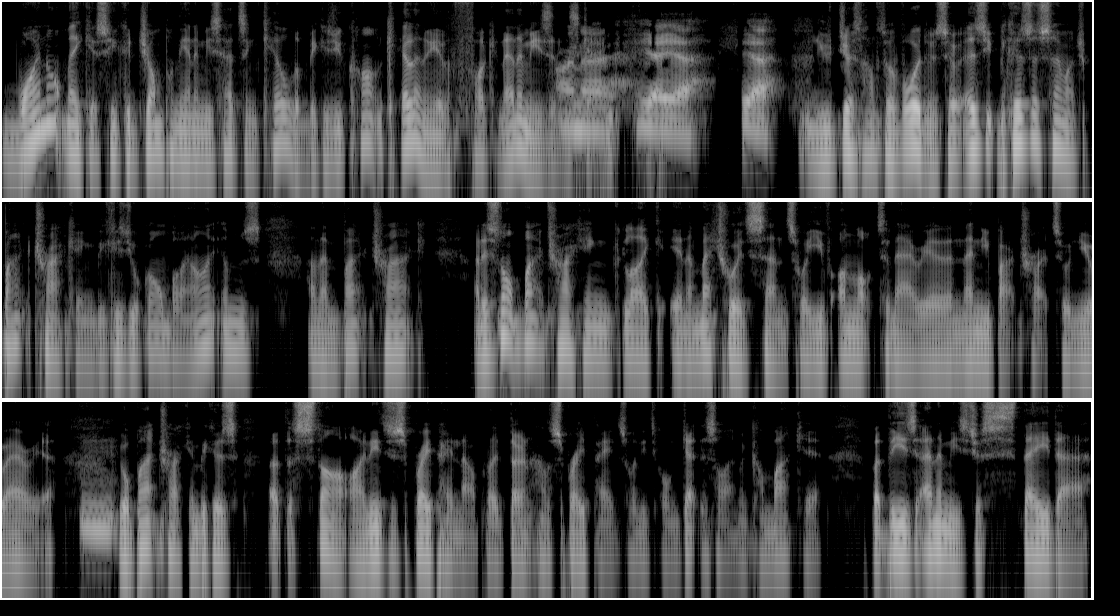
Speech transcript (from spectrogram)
why not make it so you could jump on the enemies' heads and kill them? Because you can't kill any of the fucking enemies in I this know. game. Yeah, yeah, yeah. You just have to avoid them. So as you, because there's so much backtracking, because you're going by items and then backtrack, And it's not backtracking like in a Metroid sense where you've unlocked an area and then you backtrack to a new area. Mm. You're backtracking because at the start I need to spray paint that, but I don't have spray paint, so I need to go and get this item and come back here. But these enemies just stay there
